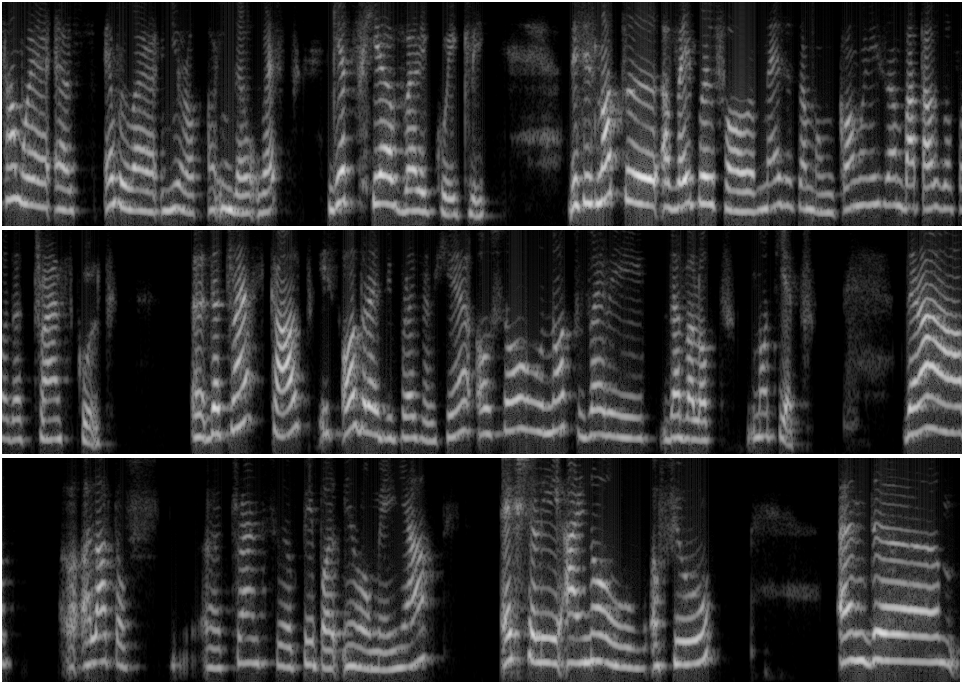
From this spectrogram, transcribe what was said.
somewhere else, everywhere in Europe or in the West, gets here very quickly. This is not uh, available for Nazism and communism, but also for the trans cult. Uh, the trans cult is already present here, also not very developed, not yet. There are a lot of uh, trans people in Romania. Actually, I know a few and um,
